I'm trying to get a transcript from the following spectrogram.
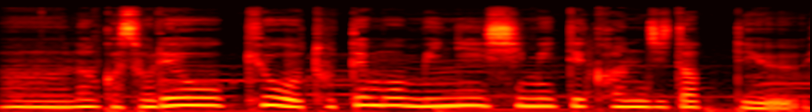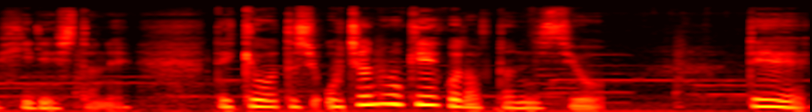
うんなんかそれを今日とても身に染みて感じたっていう日でしたね。で今日私お茶のお稽古だったんですよ。で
